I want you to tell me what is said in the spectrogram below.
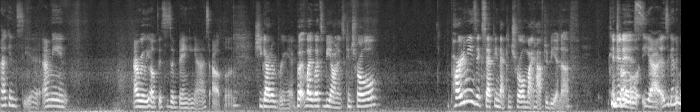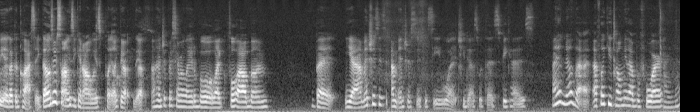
I can see it. I mean, I really hope this is a banging ass album. She gotta bring it. But like, let's be honest. Control. Part of me is accepting that control might have to be enough. And it Control, yeah, it's gonna be like a classic. Those are songs you can always play. Like they're they're hundred percent relatable. Like full album. But yeah, I'm interested. I'm interested to see what she does with this because I didn't know that. I feel like you told me that before. I know.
